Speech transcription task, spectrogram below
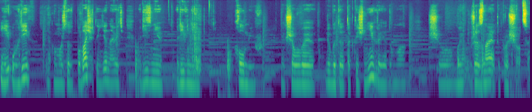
І у грі, як ви можете тут побачити, є навіть різні рівні холмів. Якщо ви любите тактичні ігри, я думаю, що ви вже знаєте про що це.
